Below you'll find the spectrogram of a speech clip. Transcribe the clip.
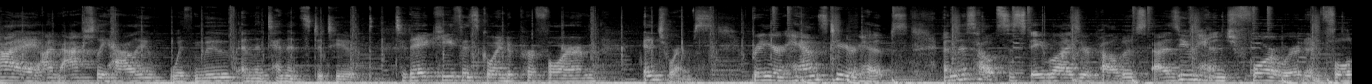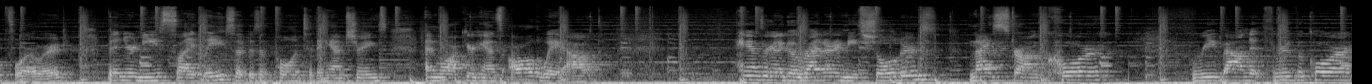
Hi, I'm Ashley Halley with Move and the TEN Institute. Today Keith is going to perform inchworms. Bring your hands to your hips and this helps to stabilize your pelvis as you hinge forward and fold forward. Bend your knees slightly so it doesn't pull into the hamstrings and walk your hands all the way out. Hands are gonna go right underneath shoulders. Nice strong core. Rebound it through the core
